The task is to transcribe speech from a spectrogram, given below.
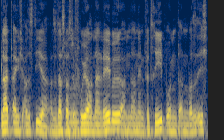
bleibt eigentlich alles dir. Also das, was Mhm. du früher an dein Label, an, an den Vertrieb und an was weiß ich,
